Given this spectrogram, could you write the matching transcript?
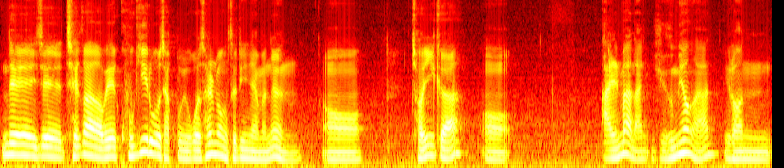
근데 이제 제가 왜 고기로 자꾸 이걸 설명드리냐면은 어 저희가 어 알만한 유명한 이런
